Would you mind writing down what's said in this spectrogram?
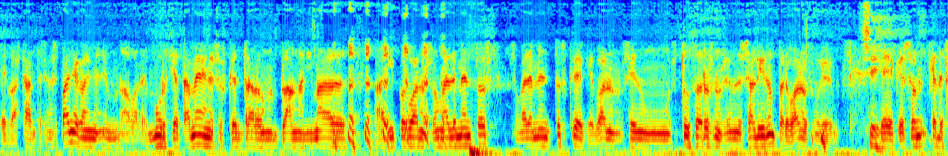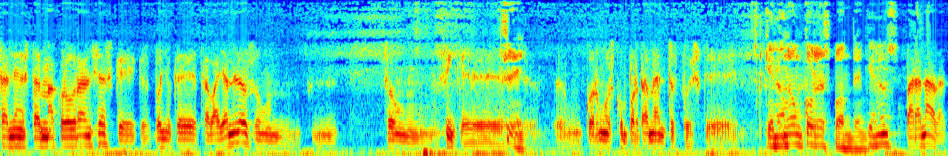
eh, bastantes en España, en, en, agora en Murcia tamén, esos que entraron en plan animal, aí, pues, bueno, son elementos son elementos que, que bueno, non sei, uns túzaros, non sei onde saliron, pero, bueno, son, eh, sí. que, que son que defenden estas macrogranxas que, que poño que traballan eles son son, en fin, que sí. Eh, con uns comportamentos pois pues, que que non, non corresponden. Que non para nada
